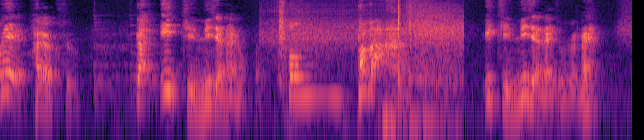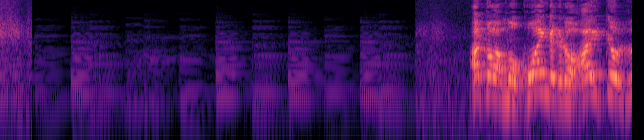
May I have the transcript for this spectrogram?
れ早くする。だから12じゃないの。ポンパン！パン12じゃないってことだよね。あとはもう怖いんだけど、相手をず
